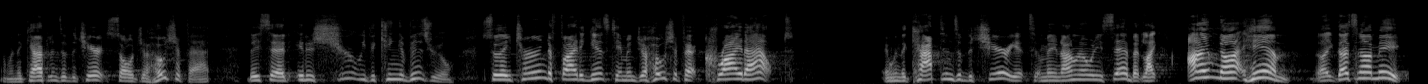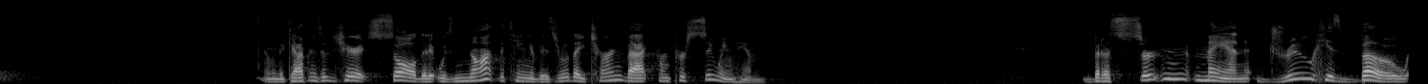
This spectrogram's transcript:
And when the captains of the chariots saw Jehoshaphat, they said, It is surely the king of Israel. So they turned to fight against him, and Jehoshaphat cried out. And when the captains of the chariots, I mean, I don't know what he said, but like, I'm not him. Like, that's not me. And when the captains of the chariots saw that it was not the king of Israel, they turned back from pursuing him. But a certain man drew his bow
